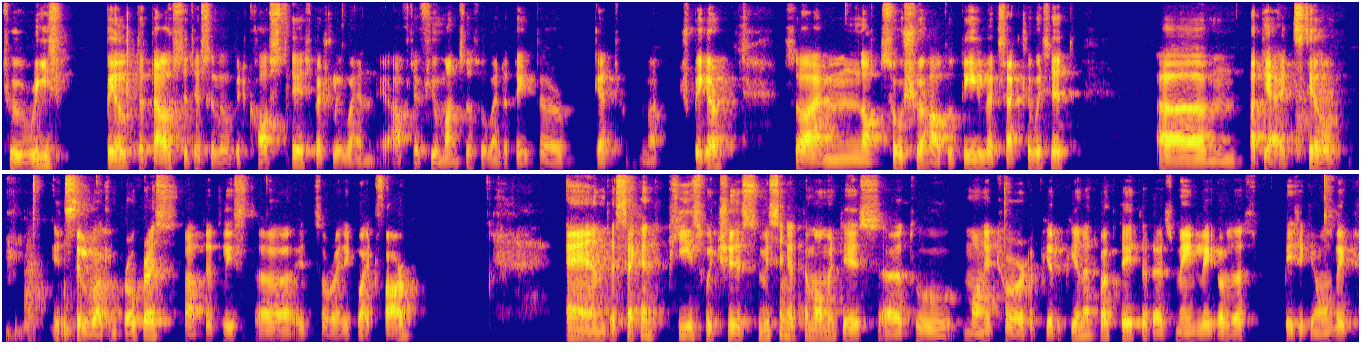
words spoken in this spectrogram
to rebuild the DAO is a little bit costly, especially when after a few months or so when the data get much bigger. So I'm not so sure how to deal exactly with it. Um, but yeah, it's still it's still work in progress, but at least uh, it's already quite far. And the second piece, which is missing at the moment, is uh, to monitor the peer-to-peer -peer network data. That's mainly, or that's basically only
